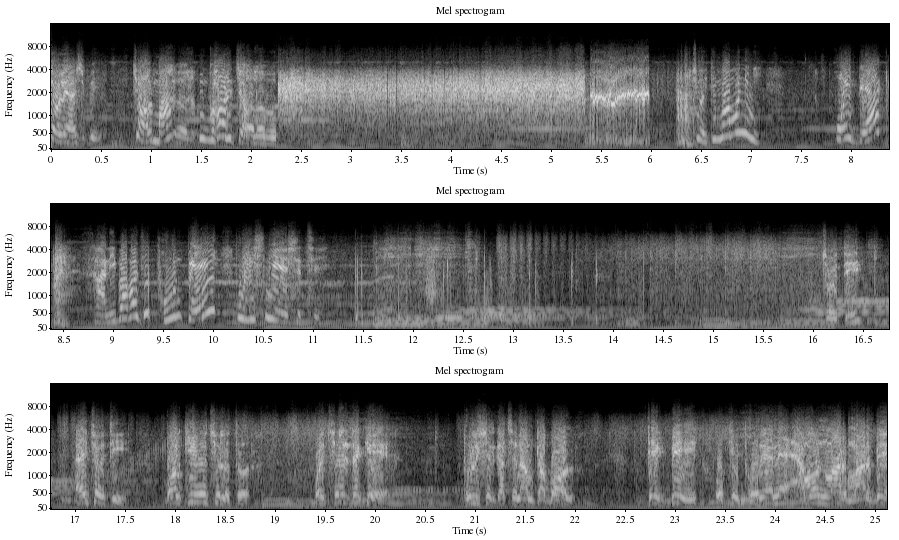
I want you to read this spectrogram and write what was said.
চলে আসবে। চল মা ঘরে চল। চৈতি মামনি ওই দেখ সানি বাবা যে ফোন পেয়ে পুলিশ নিয়ে এসেছে। চৈতি এই চৈতি বল কি হয়েছিল তোর? ওই ছেলেটাকে পুলিশের কাছে নামটা বল। দেখবি ওকে ধরে এনে এমন মার মারবে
